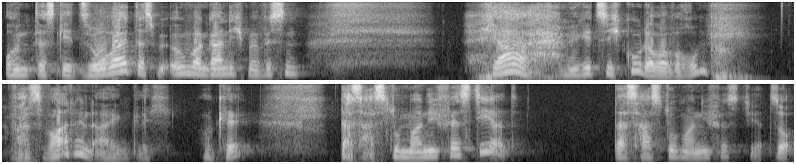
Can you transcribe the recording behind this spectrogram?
Und das geht so weit, dass wir irgendwann gar nicht mehr wissen, ja, mir geht's nicht gut, aber warum? Was war denn eigentlich? Okay? Das hast du manifestiert. Das hast du manifestiert. So,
